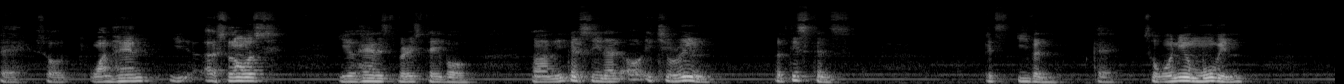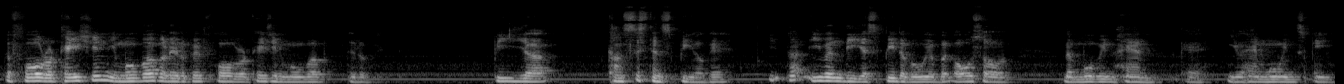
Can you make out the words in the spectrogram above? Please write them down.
Okay, so one hand, as long as your hand is very stable. Um, you can see that oh, each ring, the distance, it's even. Okay, so when you're moving, the full rotation, you move up a little bit. Full rotation, you move up a little bit. Be uh, consistent speed. Okay, not even the uh, speed of the wheel, but also the moving hand. Okay, your hand moving speed.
